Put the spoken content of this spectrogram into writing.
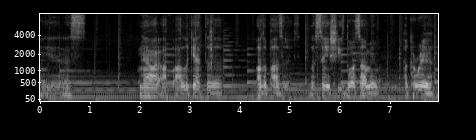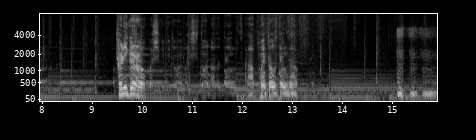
But yeah, that's now I, I, I look at the other positives. Let's say she's doing something in her career. Pretty girl, but she could be doing like she's doing other things. I'll point those things out. Mm-mm-mm.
